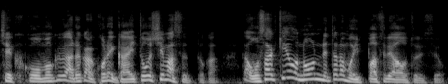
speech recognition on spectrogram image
チェック項目があるからこれ該当しますとか。かお酒を飲んでたらもう一発でアウトですよ。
